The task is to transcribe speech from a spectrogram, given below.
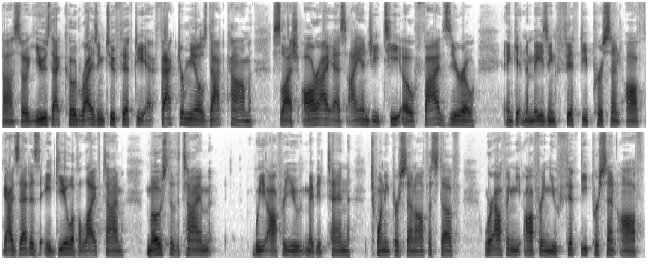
Uh, so use that code rising250 at factormeals.com slash R-I-S-I-N-G-T-O-50 and get an amazing 50% off. Guys, that is a deal of a lifetime. Most of the time, we offer you maybe 10, 20% off of stuff. We're offering, offering you 50% off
